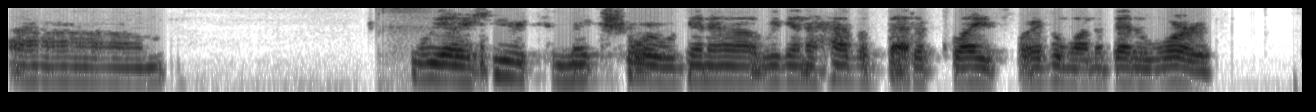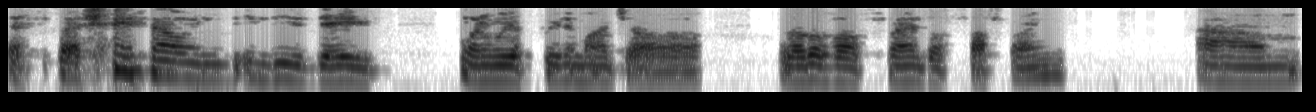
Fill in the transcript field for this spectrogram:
Um, we are here to make sure we're gonna we're gonna have a better place for everyone, a better world, especially now in, in these days when we are pretty much uh, a lot of our friends are suffering. Um,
